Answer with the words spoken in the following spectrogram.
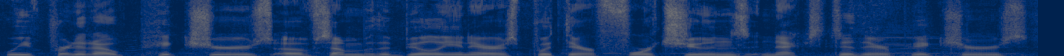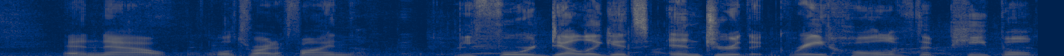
We've printed out pictures of some of the billionaires, put their fortunes next to their pictures, and now we'll try to find them. Before delegates enter the Great Hall of the People,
